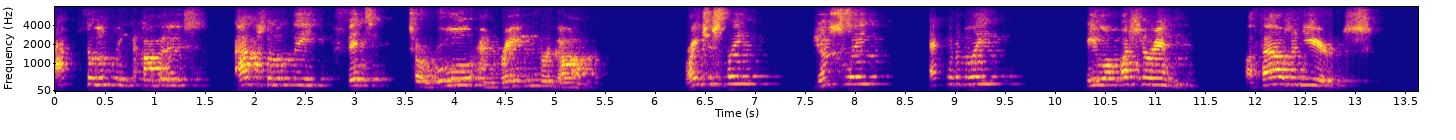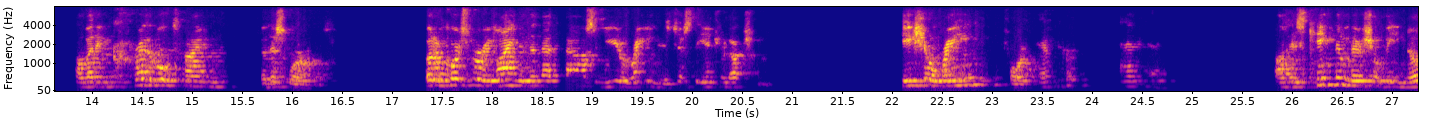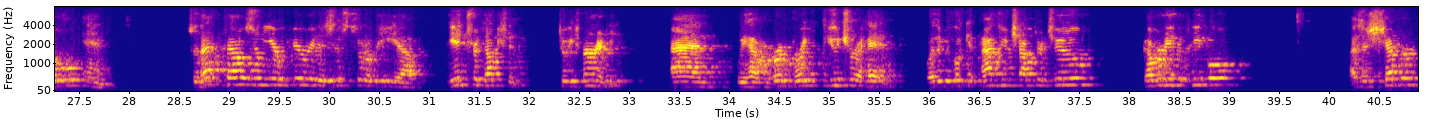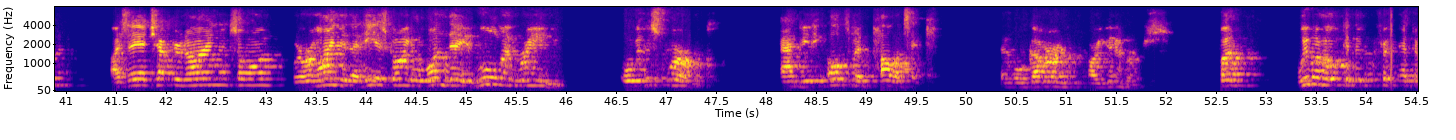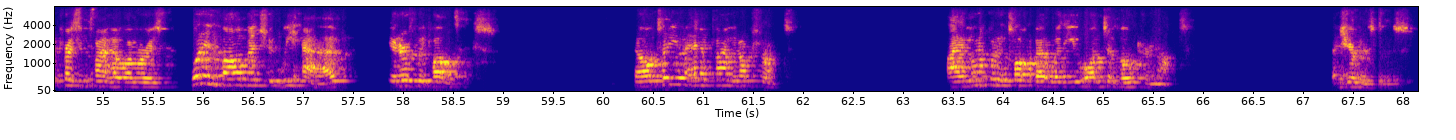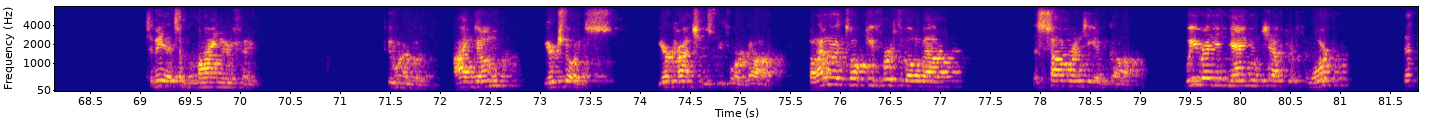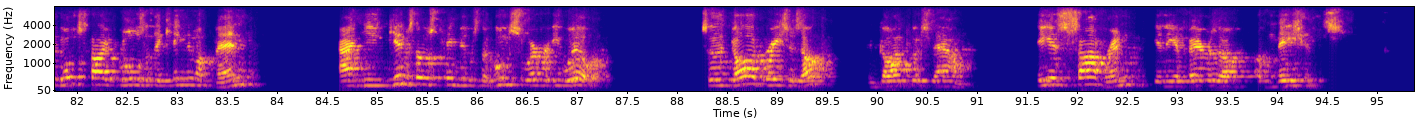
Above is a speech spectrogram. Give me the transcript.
Absolutely competent, absolutely fit to rule and reign for God righteously, justly, equitably, he will usher in a thousand years of an incredible time for this world. But of course, we're reminded that that thousand year reign is just the introduction. He shall reign forever and ever. Of his kingdom there shall be no end. So that thousand year period is just sort of the, uh, the introduction to eternity. And we have a bright future ahead. Whether we look at Matthew chapter 2, governing the people as a shepherd, Isaiah chapter 9, and so on, we're reminded that he is going to one day rule and reign over this world and be the ultimate politic that will govern our universe. But we want to look at the, at the present time, however, is what involvement should we have in earthly politics? Now, I'll tell you ahead of time and up front. I am not going to talk about whether you ought to vote or not. That's your business. To me, that's a minor thing. If you want to vote, I don't. Your choice, your conscience before God. But I want to talk to you first of all about the sovereignty of God. We read in Daniel chapter 4 that the Most High rules in the kingdom of men, and he gives those kingdoms to whomsoever he will. So that God raises up and God puts down. He is sovereign in the affairs of, of nations.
